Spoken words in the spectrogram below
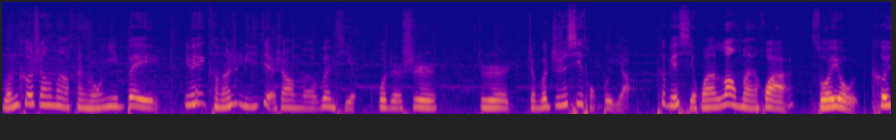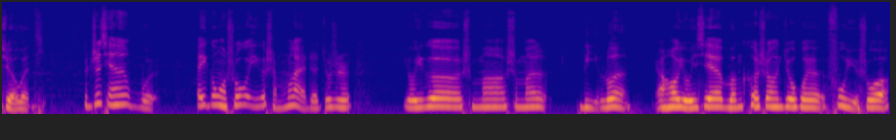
文科生呢很容易被，因为可能是理解上的问题，或者是就是整个知识系统不一样，特别喜欢浪漫化所有科学问题。就之前我 A 跟我说过一个什么来着，就是有一个什么什么理论，然后有一些文科生就会赋予说。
